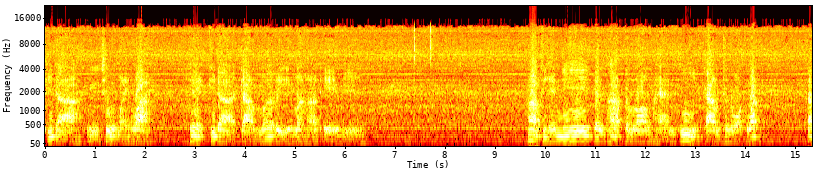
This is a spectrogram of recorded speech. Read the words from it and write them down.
ธิดามีชื่อใหม่ว่า เทพธิดาจามรีมหาเทวี ภาพที่เห็นนี้เป็นภาพจำลองแผนที่ตามโฉนดวัดพระ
